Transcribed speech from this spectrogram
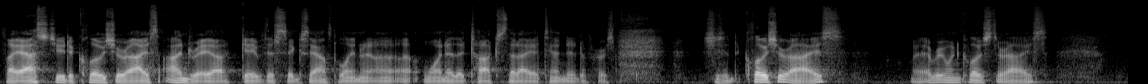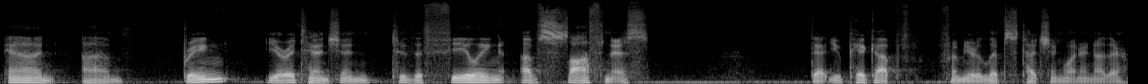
If I asked you to close your eyes, Andrea gave this example in uh, one of the talks that I attended of hers. She said, Close your eyes. Everyone closed their eyes. And um, bring your attention to the feeling of softness that you pick up from your lips touching one another.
